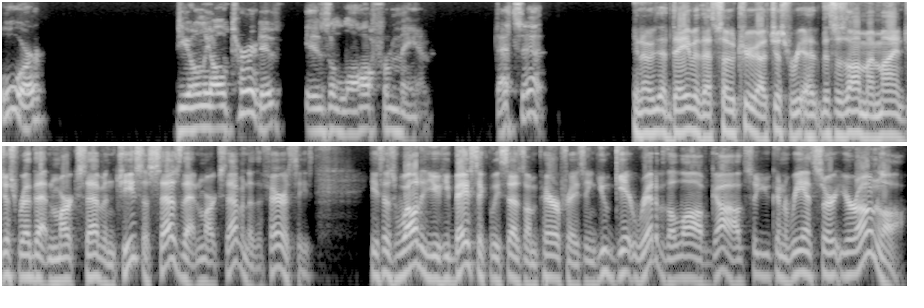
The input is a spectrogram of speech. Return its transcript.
or the only alternative is a law from man. That's it. You know, uh, David, that's so true. I was just, re- uh, this is on my mind. Just read that in Mark 7. Jesus says that in Mark 7 to the Pharisees. He says, Well, to you, he basically says, I'm paraphrasing, you get rid of the law of God so you can reinsert your own law.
